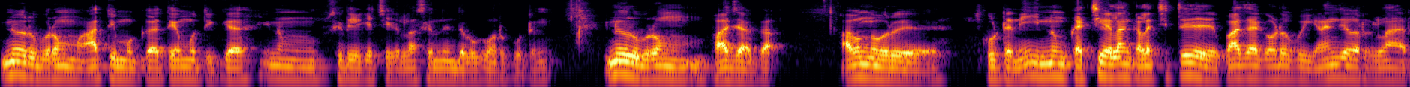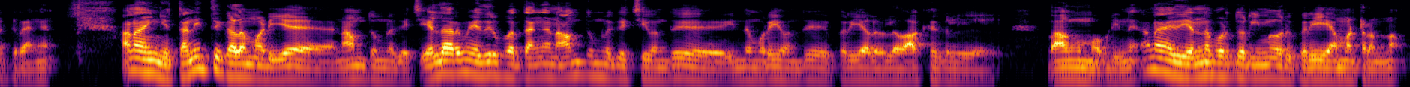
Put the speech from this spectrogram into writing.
இன்னொரு புறம் அதிமுக தேமுதிக இன்னும் சிறிய கட்சிகள்லாம் சேர்ந்து இந்த பக்கம் ஒரு கூட்டணி. இன்னொரு புறம் பாஜக. அவங்க ஒரு கூட்டணி. இன்னும் கட்சியெல்லாம் கலைச்சிட்டு பாஜகவோட போய் இணைஞ்சவர்கள்லாம் இருக்கிறாங்க. ஆனால் இங்கே தனித்து களமாடிய நாம் தமிழர் கட்சி. எல்லாருமே எதிர்பார்த்தாங்க நாம் தமிழர் கட்சி வந்து இந்த முறை வந்து பெரிய அளவில் வாக்குகள் வாங்கும் அப்படின்னு. ஆனால் இது என்னை பொறுத்த வரைக்குமே ஒரு பெரிய ஏமாற்றம் தான்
